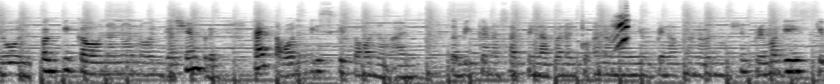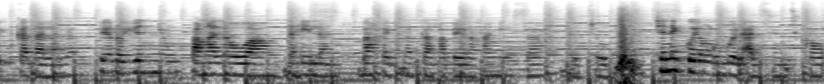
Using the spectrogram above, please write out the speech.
yun. Pag ikaw nanonood ka, syempre, kahit ako, nag-skip ako ng ads. Sabi ka na sa pinapanood ko, ano man yung pinapanood mo, syempre, mag skip ka talaga. Pero yun yung pangalawang dahilan bakit nagkakapera kami sa YouTube. Chinek ko yung Google AdSense ko.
